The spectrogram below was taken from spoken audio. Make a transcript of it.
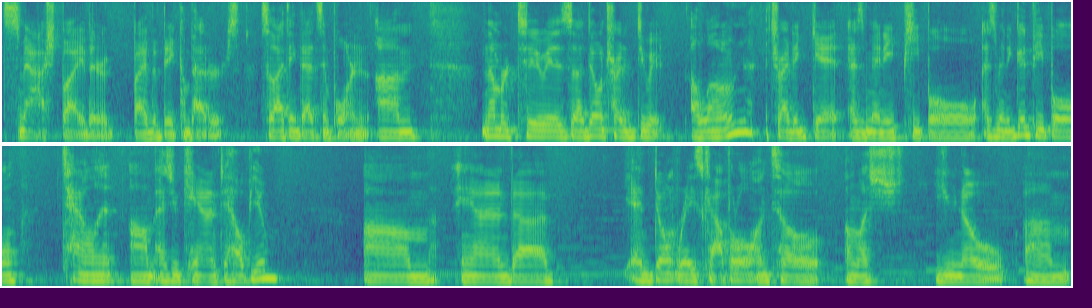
smashed by their by the big competitors. So I think that's important. Um, number two is uh, don't try to do it alone. Try to get as many people, as many good people talent um, as you can to help you, um, and uh, and don't raise capital until unless you know um,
